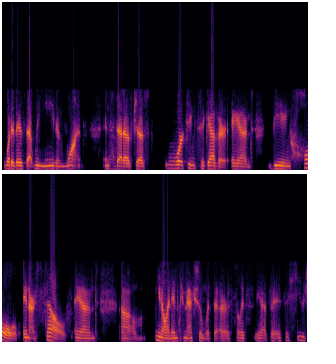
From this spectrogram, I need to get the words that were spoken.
what it is that we need and want, yeah. instead of just working together and being whole in ourselves and um, you know and in connection with the earth. So it's yeah, it's a it's a huge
